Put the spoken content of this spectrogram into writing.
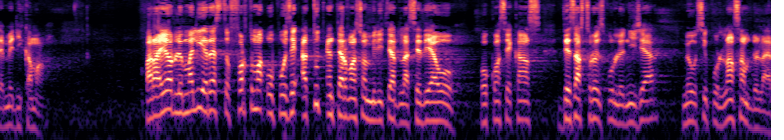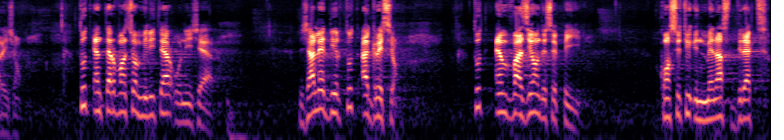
des médicaments. Par ailleurs, le Mali reste fortement opposé à toute intervention militaire de la CDAO aux conséquences désastreuses pour le Niger, mais aussi pour l'ensemble de la région toute intervention militaire au Niger, j'allais dire toute agression, toute invasion de ce pays constitue une menace directe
